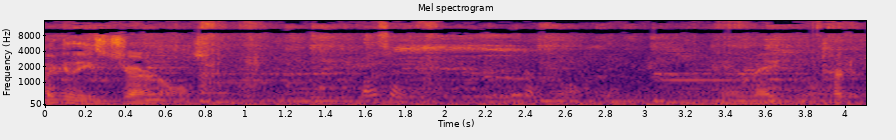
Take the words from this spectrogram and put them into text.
Look at these journals. Those are beautiful. Handmade in Turkey.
